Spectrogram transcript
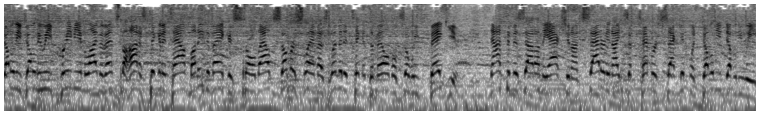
WWE Premium Live Events, the hottest ticket in town. Money in the Bank is sold out. SummerSlam has limited tickets available, so we beg you not to miss out on the action on Saturday night, September 2nd, when WWE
